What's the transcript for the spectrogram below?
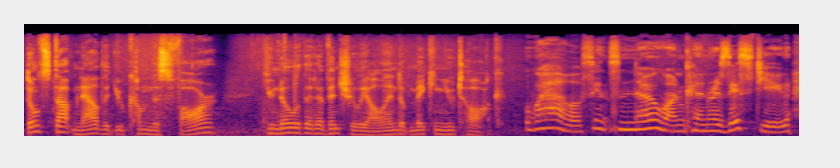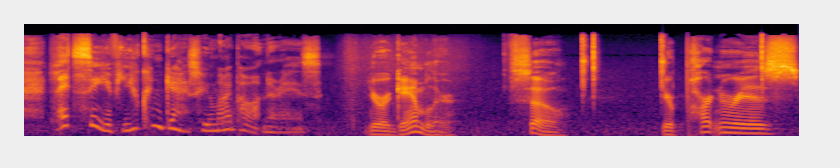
don't stop now that you've come this far. You know that eventually I'll end up making you talk. Well, since no one can resist you, let's see if you can guess who my partner is. You're a gambler. So, your partner is.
